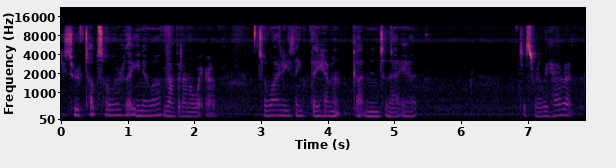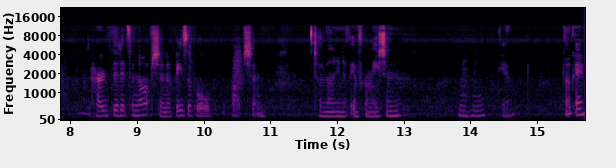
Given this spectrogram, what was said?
use rooftop solar that you know of? Not that I'm aware of. So why do you think they haven't gotten into that yet? Just really haven't heard that it's an option, a feasible option. So not enough information. Mm hmm Yeah. Okay.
